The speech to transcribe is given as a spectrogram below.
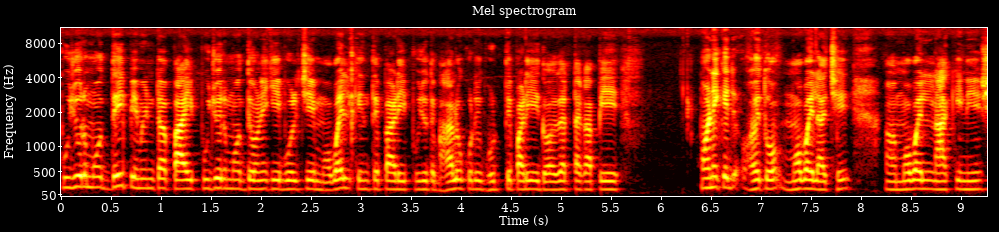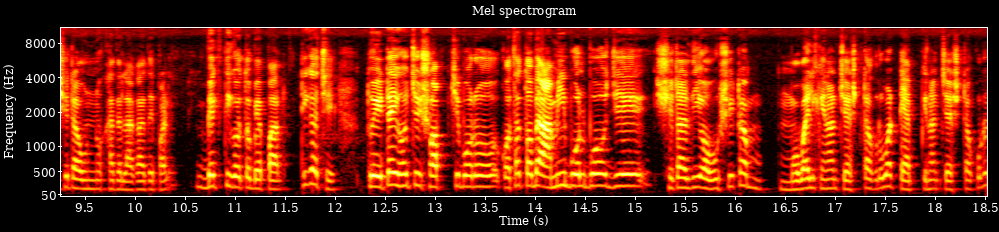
পুজোর মধ্যেই পেমেন্টটা পাই, পুজোর মধ্যে অনেকেই বলছে মোবাইল কিনতে পারি, পুজোতে ভালো করে ঘুরতে পারি, এই দশ টাকা পেয়ে অনেকে হয়তো মোবাইল আছে মোবাইল না কিনে সেটা অন্য খাতে লাগাতে পারে। ব্যক্তিগত ব্যাপার, ঠিক আছে? তো এটাই হচ্ছে সবচেয়ে বড় কথা। তবে আমি বলব যে সেটা দিয়ে অবশ্যই একটা মোবাইল কেনার চেষ্টা করো বা ট্যাব কেনার চেষ্টা করো,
